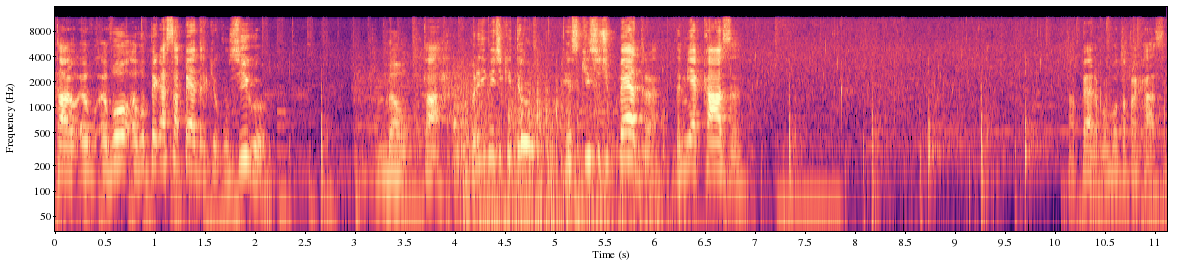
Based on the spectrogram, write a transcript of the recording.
Tá, eu, eu, vou, eu vou pegar essa pedra aqui, eu consigo? Não, tá. Aparentemente aqui tem um resquício de pedra da minha casa. Tá, pera, vamos voltar pra casa.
